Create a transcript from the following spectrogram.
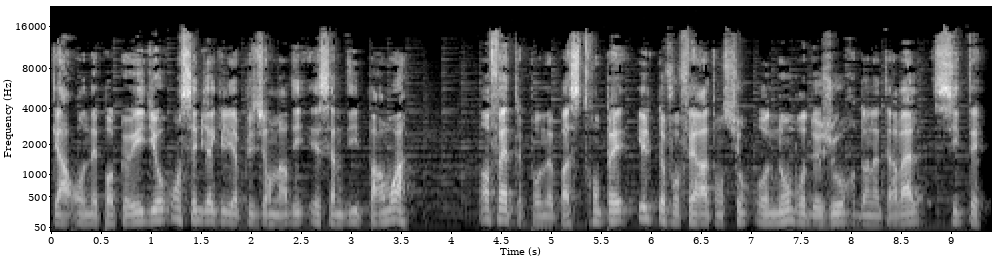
car on n'est pas que idiot, on sait bien qu'il y a plusieurs mardis et samedis par mois. En fait, pour ne pas se tromper, il te faut faire attention au nombre de jours dans l'intervalle cité.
